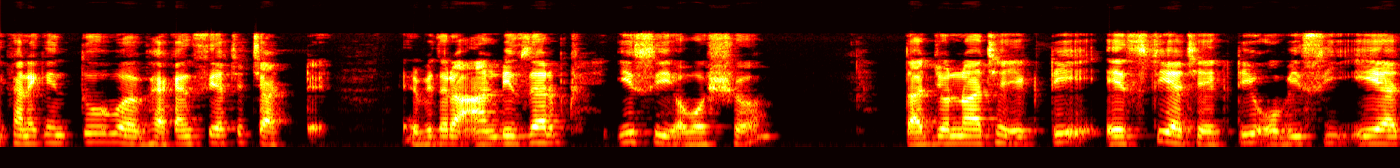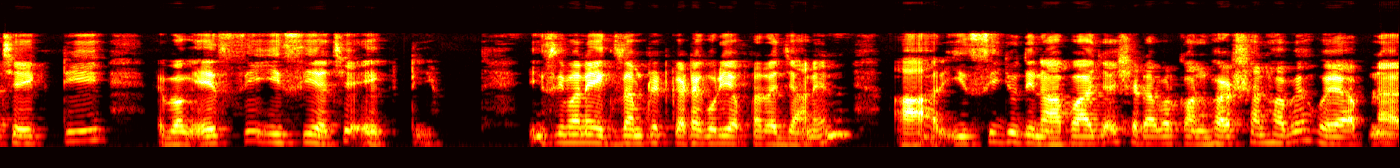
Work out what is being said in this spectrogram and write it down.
এখানে কিন্তু ভ্যাকান্সি আছে চারটে। এর ভিতরে আনডিজার্ভড ইসি অবশ্য। তার জন্য আছে একটি এসটি আছে, একটি ওবিসি এ আছে একটি এবং এসসি ইসি আছে একটি। ইসি মানে এক্সামটেড ক্যাটাগরি আপনারা জানেন। আর ইসি যদি না পাওয়া যায়, সেটা আবার কনভার্সন হবে হয়ে আপনার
